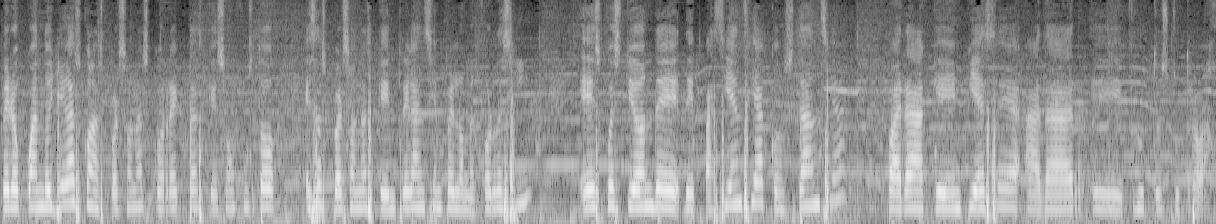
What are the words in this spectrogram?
pero cuando llegas con las personas correctas, que son justo esas personas que entregan siempre lo mejor de sí, es cuestión de, paciencia, constancia, para que empiece a dar eh, frutos tu trabajo.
